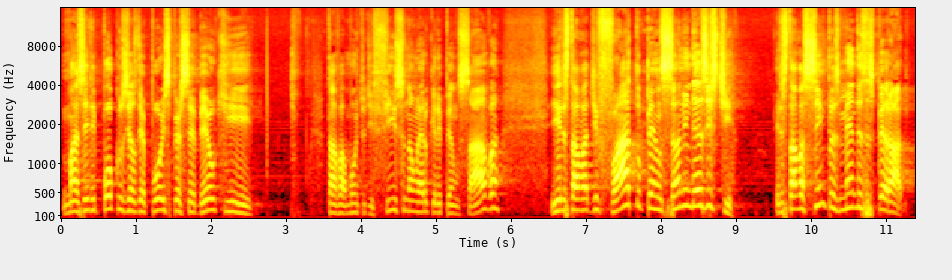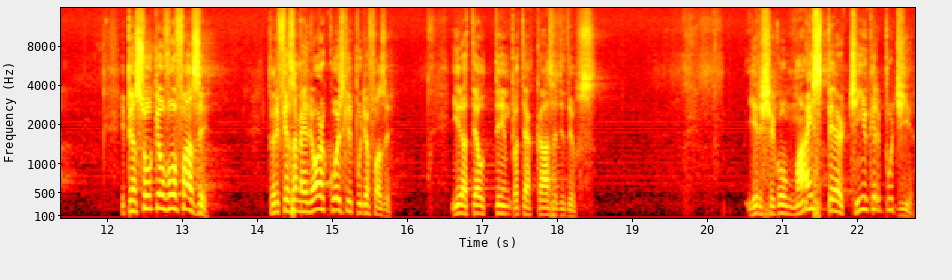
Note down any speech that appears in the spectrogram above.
Mas ele, poucos dias depois, percebeu que estava muito difícil, não era o que ele pensava, e ele estava de fato pensando em desistir. Ele estava simplesmente desesperado. E pensou: o que eu vou fazer? Então ele fez a melhor coisa que ele podia fazer: ir até o templo, até a casa de Deus. E ele chegou mais pertinho que ele podia.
